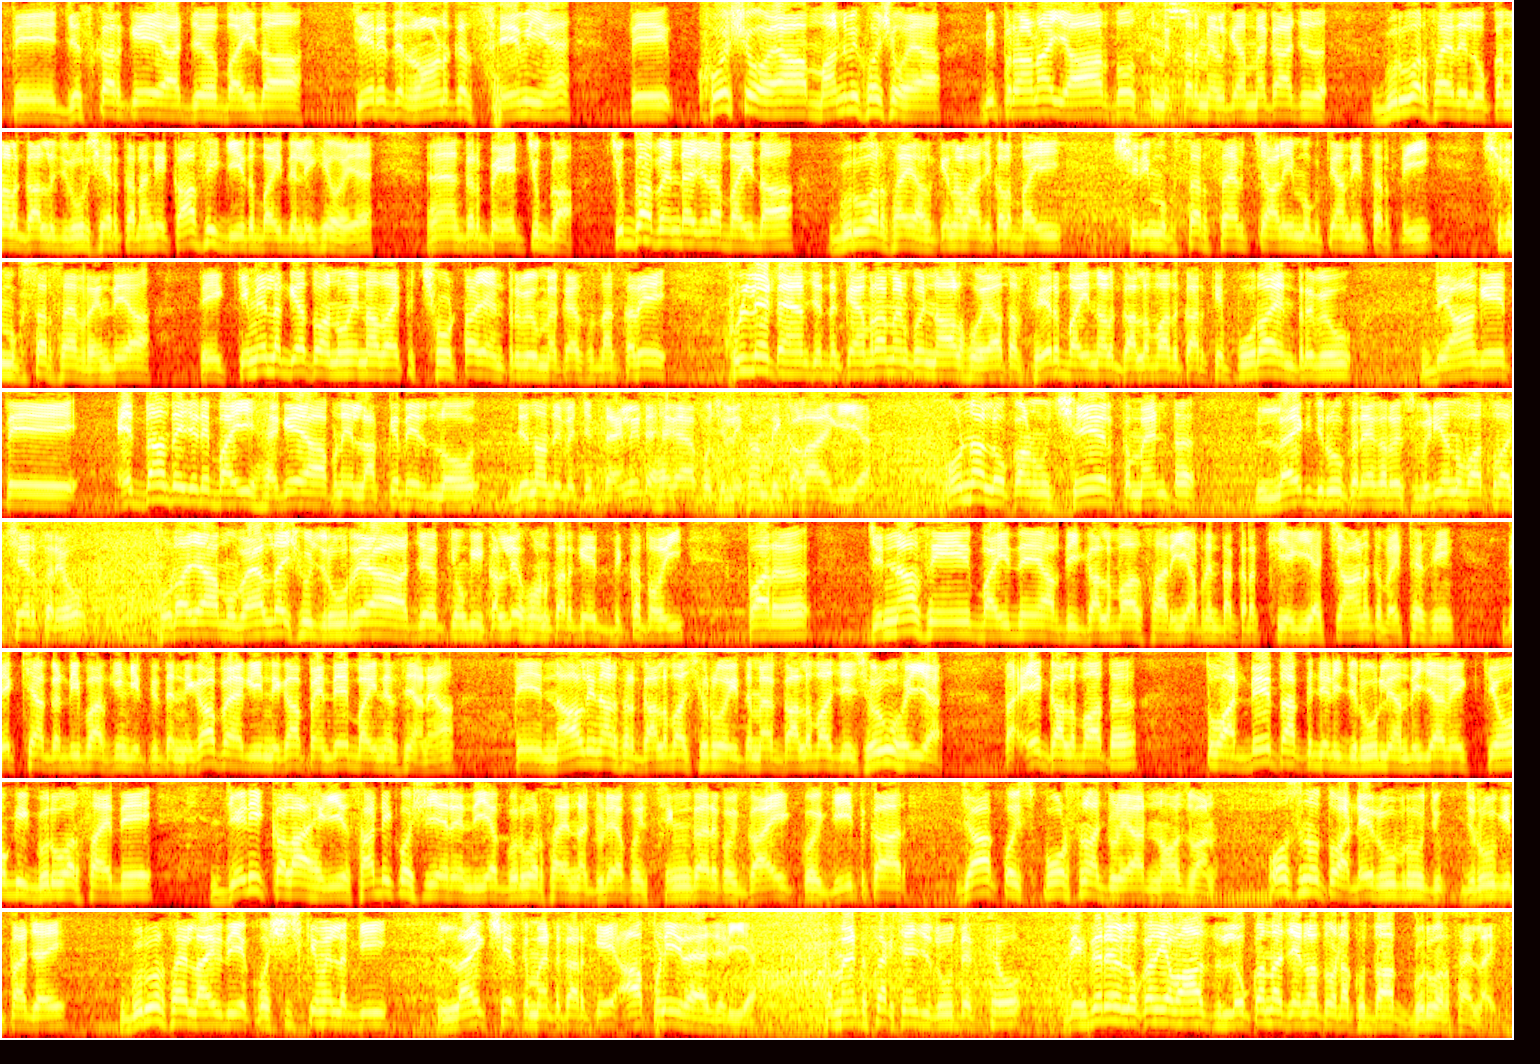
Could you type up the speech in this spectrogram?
ਤੇ ਜਿਸ ਕਰਕੇ ਅੱਜ ਬਾਈ ਦਾ ਚਿਹਰੇ ਤੇ ਰੌਣਕ ਸੇਮ ਹੀ ਹੈ। ਤੇ ਖੁਸ਼ ਹੋਇਆ, ਮਨ ਵੀ ਖੁਸ਼ ਹੋਇਆ, ਵੀ ਪੁਰਾਣਾ ਯਾਰ, ਦੋਸਤ, ਮਿੱਤਰ ਮਿਲ ਗਿਆ। ਮੈਂ ਕਿਹਾ ਅੱਜ ਗੁਰੂ ਸਾਹਿਬ ਦੇ ਲੋਕਾਂ ਨਾਲ ਗੱਲ ਜ਼ਰੂਰ ਸ਼ੇਅਰ ਕਰਾਂਗੇ। ਕਾਫੀ ਗੀਤ ਬਾਈ ਦੇ ਲਿਖੇ ਹੋਏ ਐ ਅਹ ਗੁਰਭੇਜ ਚੁੱਗਾ। ਚੁੱਗਾ ਪਿੰਡ ਹੈ ਜਿਹੜਾ ਬਾਈ ਦਾ। ਗੁਰੂ ਸਾਹਿਬ ਹਲਕੇ ਨਾਲ ਅੱਜਕੱਲ ਬਾਈ ਸ਼੍ਰੀ ਮੁਕਤਸਰ ਸਾਹਿਬ 40 ਮੁਕਤਿਆਂ ਦੀ ਧਰਤੀ। ਸ਼੍ਰੀ ਮੁਕਤਸਰ ਸਾਹਿਬ ਰਹਿੰਦੇ ਆ। ਤੇ ਕਿਵੇਂ ਲੱਗਿਆ ਤੁਹਾਨੂੰ ਇਹਨਾਂ ਦਾ ਇੱਕ ਛੋਟਾ ਜਿਹਾ ਇੰਟਰਵਿਊ ਮੈਂ ਕਹਿ ਸਕਦਾ, ਕਦੇ ਖੁੱਲੇ ਟਾਈਮ ਜਦੋਂ ਕੈਮਰਾਮੈਨ ਕੋਈ ਨਾਲ ਹੋਇਆ ਤਾਂ ਫਿਰ ਬਾਈ ਨਾਲ ਗੱਲਬਾਤ ਕਰਕੇ ਪੂਰਾ ਇੰਟਰਵਿਊ ਦਿਆਂਗੇ ਤੇ ਇਦਾਂ ਦੇ ਜਿਹੜੇ ਬਾਈ ਹੈਗੇ ਆ ਆਪਣੇ ਇਲਾਕੇ ਦੇ ਲੋਕ ਜਿਨ੍ਹਾਂ ਦੇ ਵਿੱਚ ਟੈਲੈਂਟ ਹੈਗਾ ਕੁਝ ਲਿਖਣ ਦੀ ਕਲਾ ਹੈਗੀ ਆ, ਉਹਨਾਂ ਲੋਕਾਂ ਨੂੰ ਸ਼ੇਅਰ ਕਮੈਂਟ ਲਾਈਕ ਜਰੂਰ ਕਰਿਆ ਕਰੋ। ਇਸ ਵੀਡੀਓ ਨੂੰ ਵੱਧ ਤੋਂ ਵੱਧ ਸ਼ੇਅਰ ਕਰਿਓ। ਥੋੜਾ ਜਿਹਾ ਮੋਬਾਈਲ ਦਾ ਇਸ਼ੂ ਜ਼ਰੂਰ ਰਿਹਾ ਅੱਜ, ਕਿਉਂਕਿ ਇਕੱਲੇ ਹੋਣ ਕਰਕੇ ਦਿੱਕਤ ਹੋਈ। ਪਰ ਜਿੰਨਾ ਸੀ ਬਾਈ ਨੇ ਆਪਦੀ ਗੱਲਬਾਤ ਸਾਰੀ ਆਪਣੇ ਤੱਕ ਰੱਖੀ ਹੈਗੀ ਅਚਾਨਕ ਬੈਠੇ ਸੀ। ਦੇਖਿਆ ਗੱਡੀ ਪਾਰਕਿੰਗ ਕੀਤੀ ਤੇ ਨਿਗਾਹ ਪੈ ਗਈ, ਨਿਗਾਹ ਪੈਂਦੇ ਬਾਈ ਨੇ ਸਿਆਣਿਆ। ਤੇ ਨਾਲ ਦੀ ਨਾਲ ਫਿਰ ਗੱਲਬਾਤ ਸ਼ੁਰੂ ਹੋਈ ਤੇ ਮੈਂ ਗੱਲਬਾਤ ਜੇ ਸ਼ੁਰੂ ਹੋਈ ਹੈ ਤਾਂ ਇਹ ਗੱਲਬਾਤ ਤੁਹਾਡੇ ਤੱਕ ਜਿਹੜੀ ਜ਼ਰੂਰ ਲਿਆਂਦੀ ਜਾਵੇ, ਕਿਉਂਕਿ ਗੁਰੂ ਸਾਹਿਬ ਦੇ ਜਿਹੜੀ ਕਲਾ ਹੈਗੀ ਹੈ, ਸਾਡੀ ਕੋਸ਼ਿਸ਼ ਇਹ ਰਹਿੰਦੀ ਹੈ ਗੁਰੂ ਸਾਹਿਬ ਨਾਲ ਜੁੜਿਆ ਕੋਈ ਸਿੰਗਰ ਕੋਈ ਗਾਇਕ, ਕੋਈ ਗੀਤਕਾਰ ਜਾਂ ਕੋਈ ਸਪੋਰਟਸ ਨਾਲ ਜੁੜਿਆ ਨੌਜਵਾਨ, ਉਸ ਨੂੰ ਤੁਹਾਡੇ ਰੂਬਰੂ ਜ਼ਰੂਰ ਕੀਤਾ ਜਾਏ। ਗੁਰੂ ਸਾਹਿਬ ਲਾਈਵ ਦੀ ਇਹ ਕੋਸ਼ਿਸ਼ ਕਿਵੇਂ ਲੱਗੀ? ਲਾਈਕ ਸ਼ੇਅਰ ਕਮੈਂਟ ਕਰਕੇ ਆਪਣੀ ਰਾਏ ਜਿਹੜੀ ਆ ਕਮੈਂਟ ਸੈਕਸ਼ਨ 'ਚ ਜ਼ਰੂਰ ਦੱਸਿਓ ਦੇਖਦੇ ਰਹੋ ਲੋਕਾਂ ਦੀ ਆਵਾਜ਼, ਲੋਕਾਂ ਦਾ ਚੈਨਲ, ਤੁਹਾਡਾ ਖੁਦ ਦਾ ਗੁਰੂ ਸਾਹਿਬ ਲਾਈਵ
